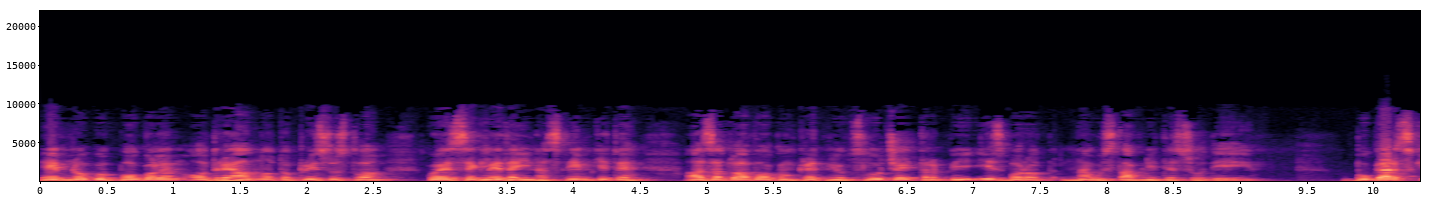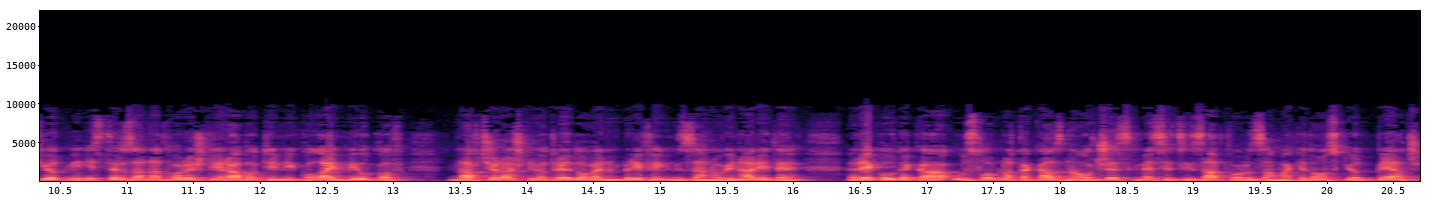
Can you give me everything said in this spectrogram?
е многу поголем од реалното присуство кое се гледа и на снимките, а за тоа во конкретниот случај трпи изборот на уставните судии. Бугарскиот министер за надворешни работи Николај Милков на вчерашниот редовен брифинг за новинарите рекол дека условната казна од 6 месеци затвор за македонскиот пеач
